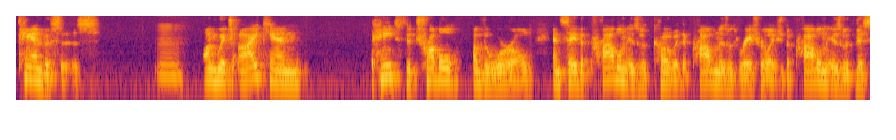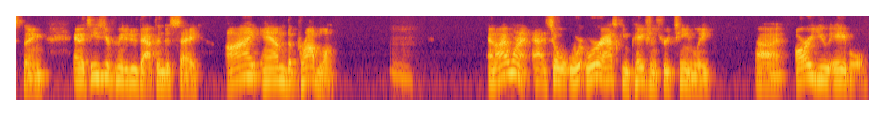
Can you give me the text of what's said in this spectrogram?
canvases mm. on which I can paint the trouble of the world and say the problem is with COVID, the problem is with race relations, the problem is with this thing. And it's easier for me to do that than to say, I am the problem. Mm. And I want to, so we're, we're, asking patients routinely, uh, are you able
